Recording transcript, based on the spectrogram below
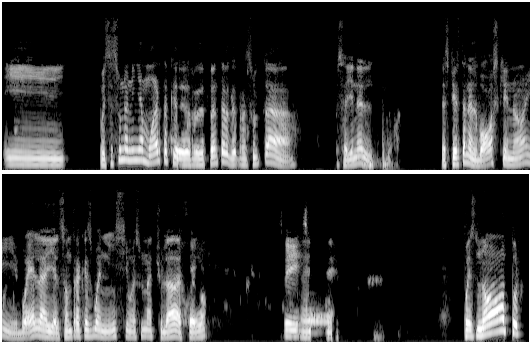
y pues es una niña muerta que de repente resulta pues ahí en el despierta en el bosque, ¿no? Y vuela y el soundtrack es buenísimo, es una chulada de juego. Sí. Eh, pues no, porque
